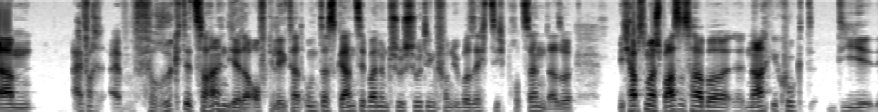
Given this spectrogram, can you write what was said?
Ähm, einfach, einfach, verrückte Zahlen, die er da aufgelegt hat und das Ganze bei einem True Shooting von über 60 Prozent. Also ich habe es mal spaßeshalber nachgeguckt, die,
